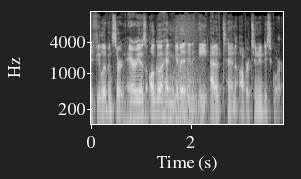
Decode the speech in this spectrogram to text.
if you live in certain areas. I'll go ahead and give it an eight out of 10 opportunity score.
